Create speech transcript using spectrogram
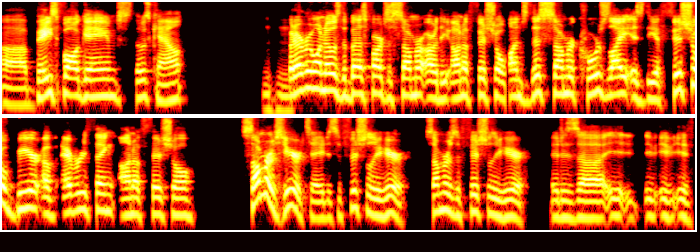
uh, baseball games. Those count. Mhm. But everyone knows the best parts of summer are the unofficial ones. This summer, Coors Light is the official beer of everything unofficial. Summer is here, Tate. It's officially here. Summer is officially here. It is. Uh, it, it,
